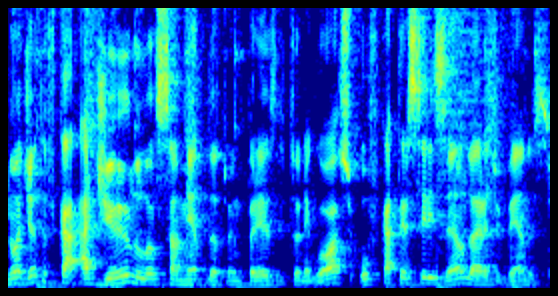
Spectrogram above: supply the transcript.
Não adianta ficar adiando o lançamento da tua empresa, do teu negócio, ou ficar terceirizando a área de vendas.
